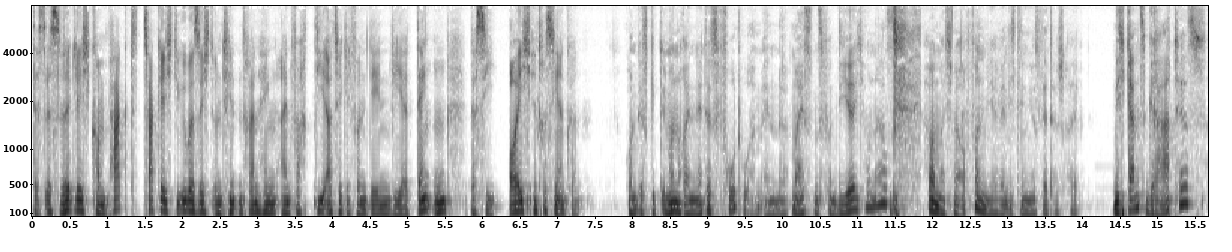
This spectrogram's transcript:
das ist wirklich kompakt, zackig, die Übersicht und hinten dran hängen einfach die Artikel, von denen wir denken, dass sie euch interessieren können. Und es gibt immer noch ein nettes Foto am Ende. Meistens von dir, Jonas, aber manchmal auch von mir, wenn ich den Newsletter schreibe. Nicht ganz gratis,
